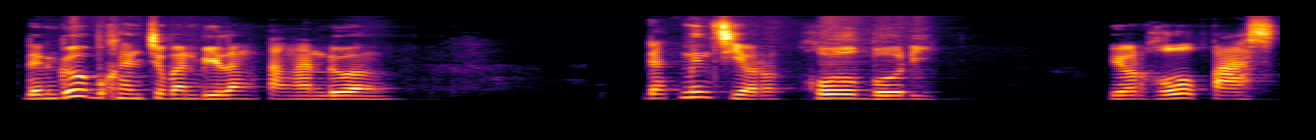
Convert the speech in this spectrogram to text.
Dan gue bukan cuman bilang tangan doang. That means your whole body. Your whole past.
